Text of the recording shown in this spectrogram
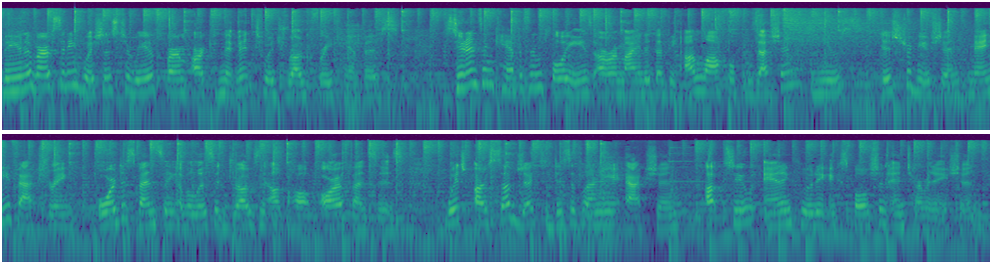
The university wishes to reaffirm our commitment to a drug-free campus. Students and campus employees are reminded that the unlawful possession, use, distribution, manufacturing, or dispensing of illicit drugs and alcohol are offenses, which are subject to disciplinary action up to and including expulsion and termination.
